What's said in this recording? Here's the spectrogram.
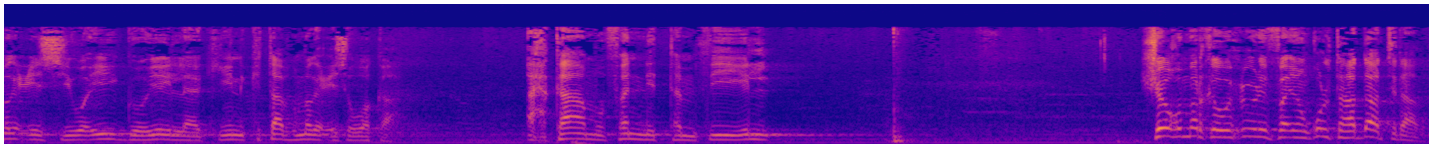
magaciisii waa ii gooyey laakiin kitaabka magaciisa waka axkaamu fani tamhiil sheekhu marka wuxuu ihi fain qulta haddaad tidhaahdo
